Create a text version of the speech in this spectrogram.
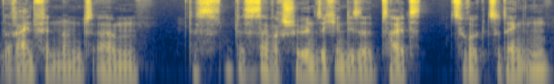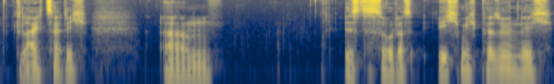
reinfinden und ähm, das, das ist einfach schön, sich in diese Zeit zurückzudenken. Gleichzeitig ähm, ist es so, dass ich mich persönlich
